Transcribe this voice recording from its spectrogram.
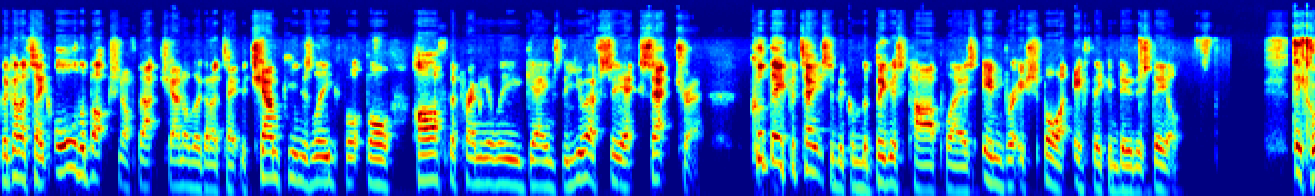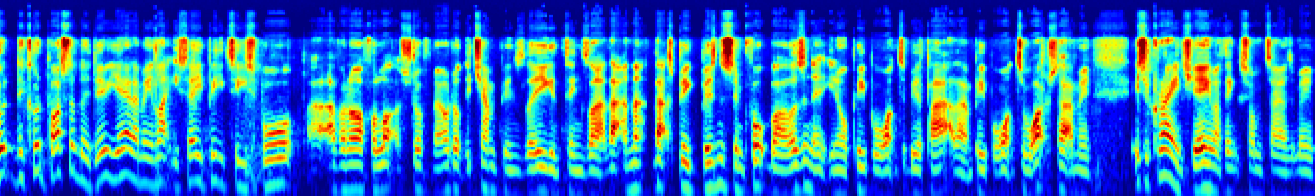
they're going to take all the boxing off that channel. They're going to take the Champions League football, half the Premier League games, the UFC, etc. Could they potentially become the biggest power players in British sport if they can do this deal? They could, they could possibly do, yeah. I mean, like you say, BT Sport have an awful lot of stuff now, don't they? Champions League and things like that, and that, that's big business in football, isn't it? You know, people want to be a part of that, and people want to watch that. I mean, it's a crying shame. I think sometimes. I mean,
